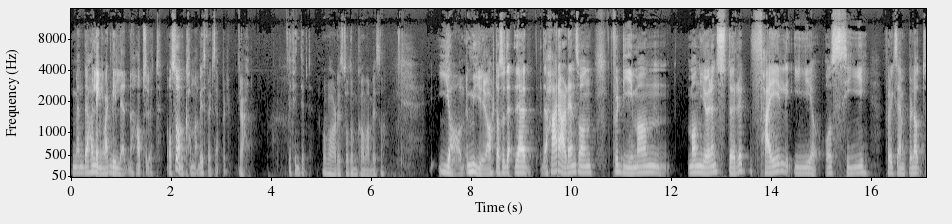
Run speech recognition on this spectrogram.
men det har lenge vært villedende. Absolutt. Også om cannabis, f.eks. ja. Definitivt. Og hva har det stått om cannabis, da? Ja, mye rart. Altså, det, det, det, her er det en sånn Fordi man, man gjør en større feil i å si f.eks. at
